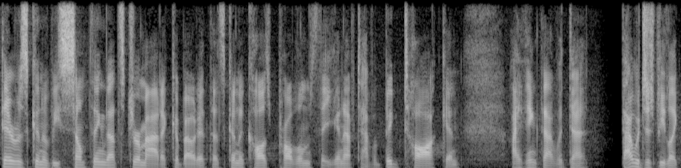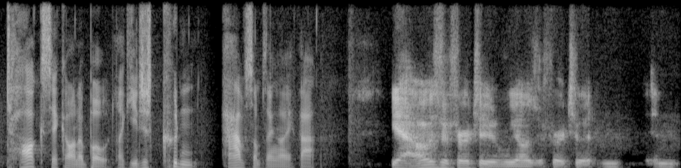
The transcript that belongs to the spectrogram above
There is going to be something that's dramatic about it that's going to cause problems that you're going to have to have a big talk. And I think that would that that would just be like toxic on a boat. Like you just couldn't have something like that. Yeah, I always refer to we always refer to it in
